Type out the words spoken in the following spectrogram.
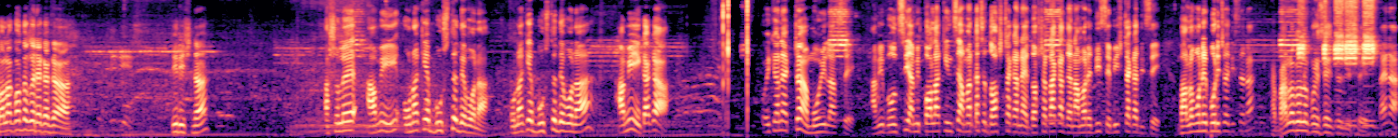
কলা কত করে, কাকা? তিরিশ, না? আসলে আমি ওনাকে বুঝতে দেব না, ওনাকে বুঝতে দেব না, আমি, কাকা ওইখানে একটা মহিলা আছে। আমি বলছি আমি কলা কিনছি আমার কাছে দশ টাকা নেয় দশটা টাকা দেন আমারে দিছে বিশ টাকা দিছে। ভালো মনের পরিচয় দিছে না? হ্যাঁ, ভালো ভালো পরিচয় তো দিছে। তাই না?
